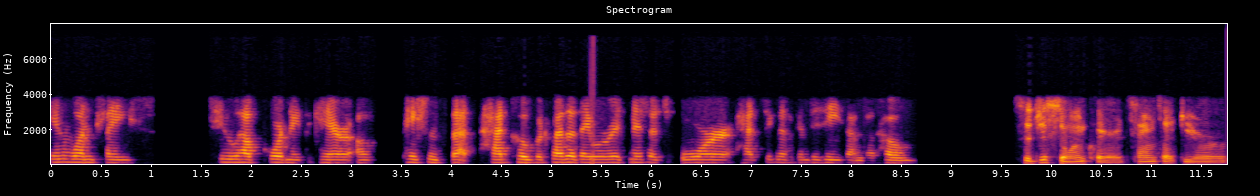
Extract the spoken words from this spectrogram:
in one place to help coordinate the care of patients that had COVID, whether they were admitted or had significant disease and at home. So just so I'm clear, it sounds like you're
